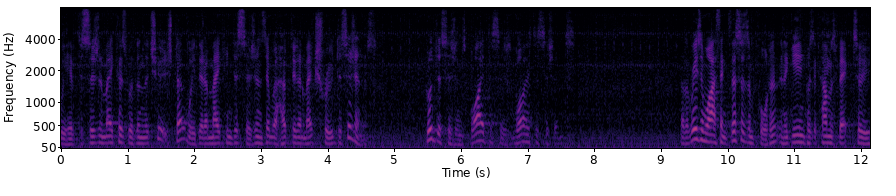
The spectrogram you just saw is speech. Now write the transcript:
we have decision makers within the church, don't we, that are making decisions and we hope they're going to make shrewd decisions. Good decisions, wise decisions, wise decisions. Now, the reason why I think this is important, and again, because it comes back to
